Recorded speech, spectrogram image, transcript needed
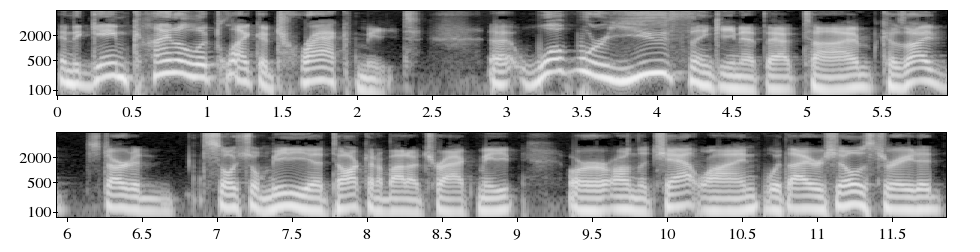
and the game kind of looked like a track meet. Uh, what were you thinking at that time? Because I started social media talking about a track meet or on the chat line with Irish Illustrated.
